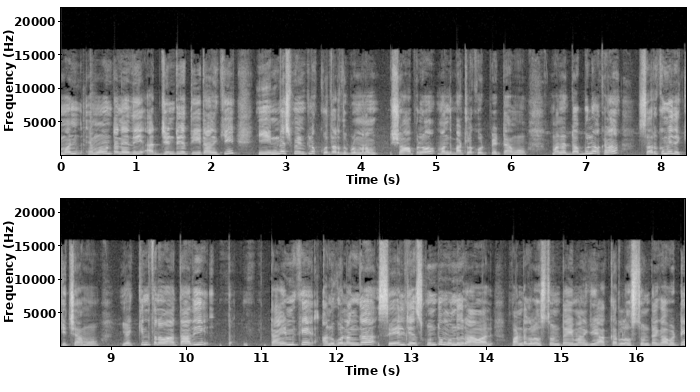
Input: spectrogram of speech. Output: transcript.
అమౌంట్ అమౌంట్ అనేది అర్జెంటుగా తీయడానికి ఈ ఇన్వెస్ట్మెంట్లో కుదరదు. ఇప్పుడు మనం షాపులో మన బట్టలు కొట్టి పెట్టాము. మన డబ్బులు అక్కడ సరుకు మీద ఎక్కించాము ఎక్కిన తర్వాత అది టైంకి అనుగుణంగా సేల్ చేసుకుంటూ ముందుకు రావాలి. పండగలు వస్తుంటాయి మనకి అక్కర్లు వస్తుంటాయి కాబట్టి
